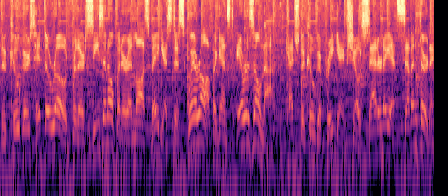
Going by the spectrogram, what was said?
The Cougars hit the road for their season opener in Las Vegas to square off against Arizona. Catch the Cougar pregame show Saturday at 7:30,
